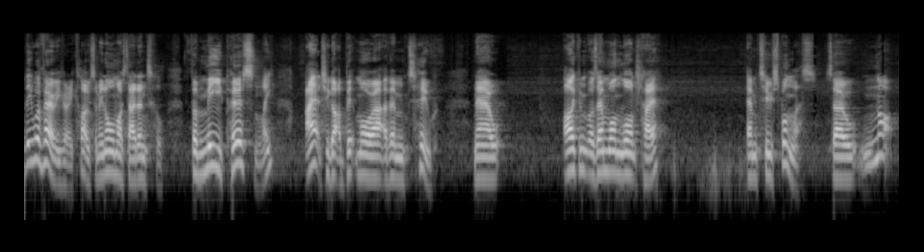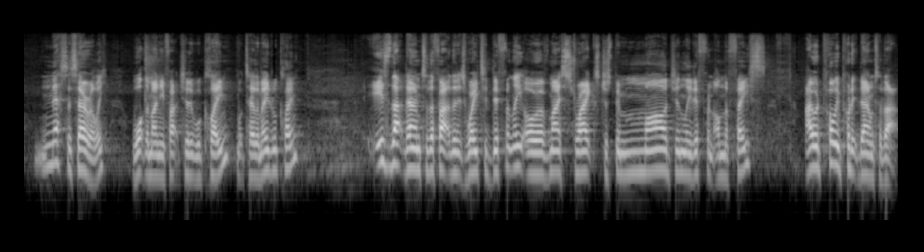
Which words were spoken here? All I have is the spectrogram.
They were very, very close. I mean, almost identical. For me personally, I actually got a bit more out of M2. Now, argument was M1 launched higher, M2 spun less. So not necessarily what the manufacturer would claim, what TaylorMade would claim. Is that down to the fact that it's weighted differently or have my strikes just been marginally different on the face? I would probably put it down to that.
